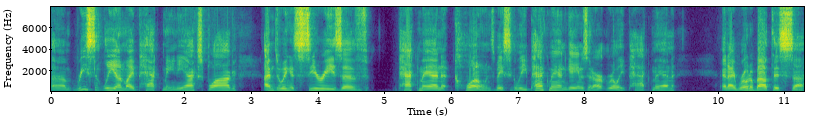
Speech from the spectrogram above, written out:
Um, recently on my Pac Maniacs blog, I'm doing a series of Pac-Man clones, basically Pac-Man games that aren't really Pac-Man. And I wrote about this uh,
